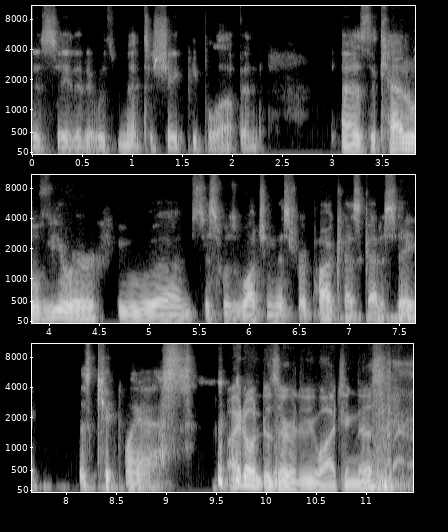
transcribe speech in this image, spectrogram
is say that it was meant to shake people up. And as the casual viewer who um, just was watching this for a podcast, got to say this kicked my ass. I don't deserve to be watching this.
